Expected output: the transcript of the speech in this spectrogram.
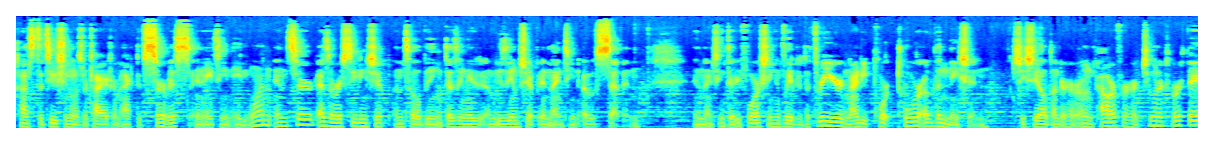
Constitution was retired from active service in 1881 and served as a receiving ship until being designated a museum ship in 1907. In 1934, she completed a three year, 90 port tour of the nation. She sailed under her own power for her 200th birthday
